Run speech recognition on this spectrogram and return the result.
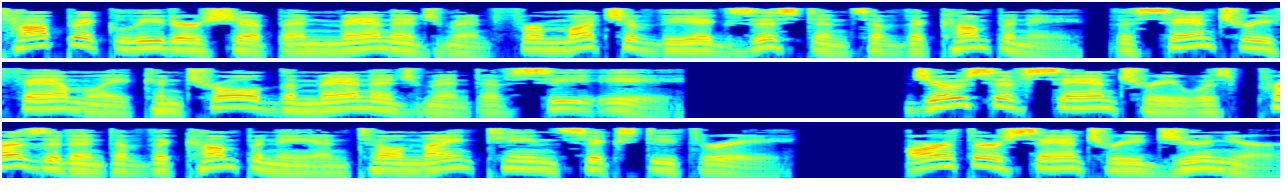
Topic leadership and management For much of the existence of the company, the Santry family controlled the management of CE. Joseph Santry was president of the company until 1963. Arthur Santry Jr.,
